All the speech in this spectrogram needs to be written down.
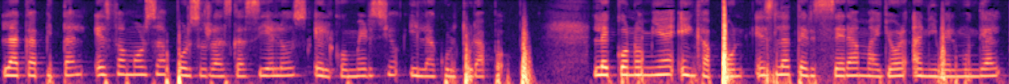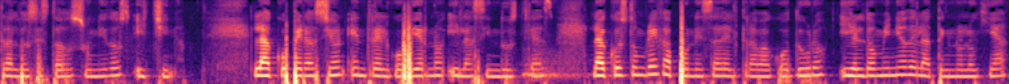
la capital, es famosa por sus rascacielos, el comercio y la cultura pop. La economía en Japón es la tercera mayor a nivel mundial tras los Estados Unidos y China. La cooperación entre el gobierno y las industrias, la costumbre japonesa del trabajo duro y el dominio de la tecnología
